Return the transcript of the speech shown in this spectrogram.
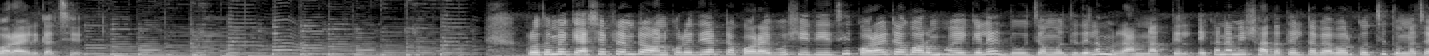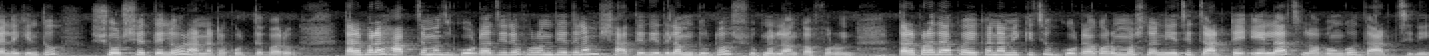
কড়াইয়ের কাছে। প্রথমে গ্যাসের ফ্লেমটা অন করে দিয়ে একটা কড়াই বসিয়ে দিয়েছি। কড়াইটা গরম হয়ে গেলে দু চামচ দিয়ে দিলাম রান্নার তেল। এখানে আমি সাদা তেলটা ব্যবহার করছি, তোমরা চাইলে কিন্তু সর্ষের তেলেও রান্নাটা করতে পারো। তারপরে হাফ চামচ গোটা জিরে ফোড়ন দিয়ে দিলাম, সাথে দিয়ে দিলাম দুটো শুকনো লঙ্কা ফোড়ন। তারপরে দেখো, এখানে আমি কিছু গোটা গরম মশলা নিয়েছি, চারটে এলাচ, লবঙ্গ, দারচিনি।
